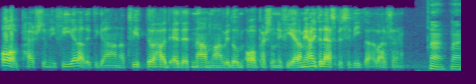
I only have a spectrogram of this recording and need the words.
avpersonifiera lite grann. Att Twitter hade ett namn och han vill då avpersonifiera, men jag har inte läst specifikt varför. Nej, nej.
